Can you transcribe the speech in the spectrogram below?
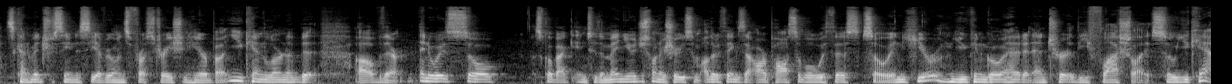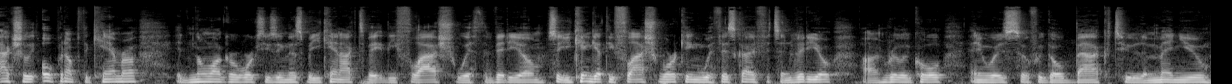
It's kind of interesting to see everyone's frustration here, but you can learn a bit of there. Anyways, so Let's go back into the menu. I just want to show you some other things that are possible with this. So in here, you can go ahead and enter the flashlight. So you can't actually open up the camera. It no longer works using this, but you can activate the flash with video. So you can get the flash working with this guy if it's in video. Uh, really cool. Anyways, so if we go back to the menu,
